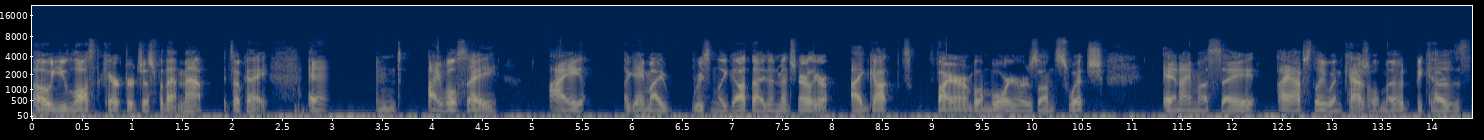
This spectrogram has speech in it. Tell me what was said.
oh, you lost the character just for that map. It's okay. And, and I will say, I a game I recently got that I didn't mention earlier. I got Fire Emblem Warriors on Switch, and I must say I absolutely went casual mode because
